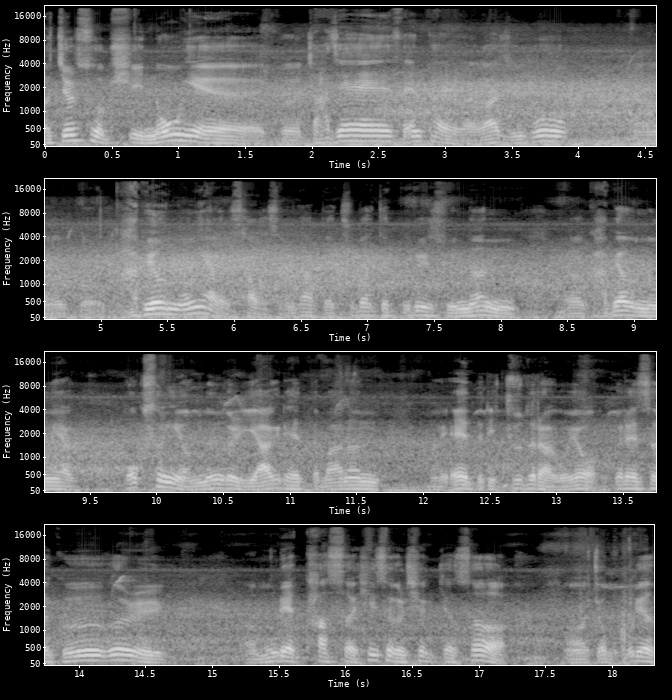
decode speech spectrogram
어쩔 수 없이 농협 그 자재센터에 가가지고, 어, 그 가벼운 농약을 사왔습니다. 배추밭에 뿌릴 수 있는 어, 가벼운 농약, 독성이 없는 걸 이야기를 했더만은 어, 애들이 주더라고요. 그래서 그걸 어, 물에 타서 희석을 시켜서 어, 좀 뿌려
